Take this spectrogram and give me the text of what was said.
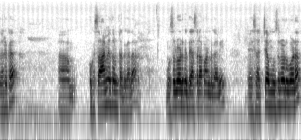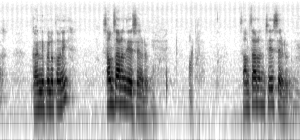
కనుక ఒక సామెత ఉంటుంది కదా ముసలోడికి దసరా పండుగ అని. ఈ సత్య ముసలోడు కూడా కన్ని పిల్లతోని సంసారం చేశాడు. సంసారం చేశాడు.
